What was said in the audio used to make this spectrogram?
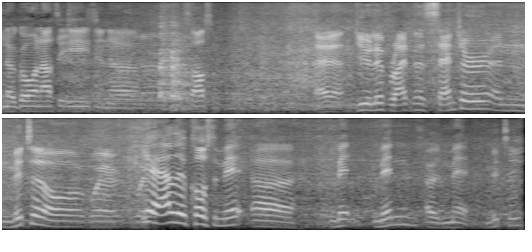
you know, going out to eat, and uh, it's awesome. Uh, do you live right in the center in Mitte or where? where? Yeah, I live close to Mitt, uh, Mitt, Mitten or Mitt. Mitte?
